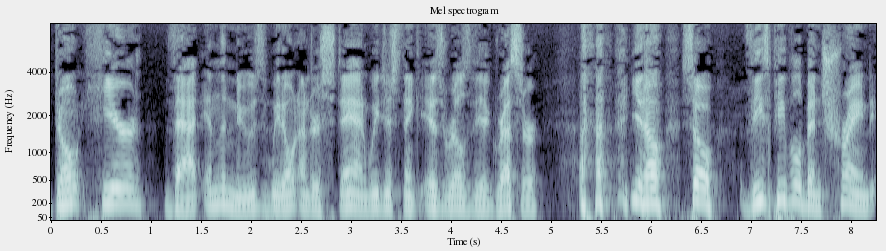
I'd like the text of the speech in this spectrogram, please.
don't hear that in the news. We don't understand. We just think Israel's the aggressor. you know, so these people have been trained.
